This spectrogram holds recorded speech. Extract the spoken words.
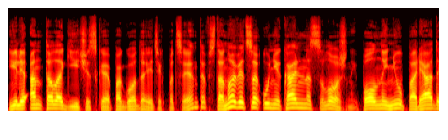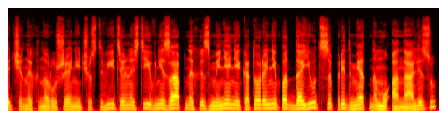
или онтологическая погода этих пациентов становится уникально сложной, полной неупорядоченных нарушений чувствительности и внезапных изменений, которые не поддаются предметному анализу,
